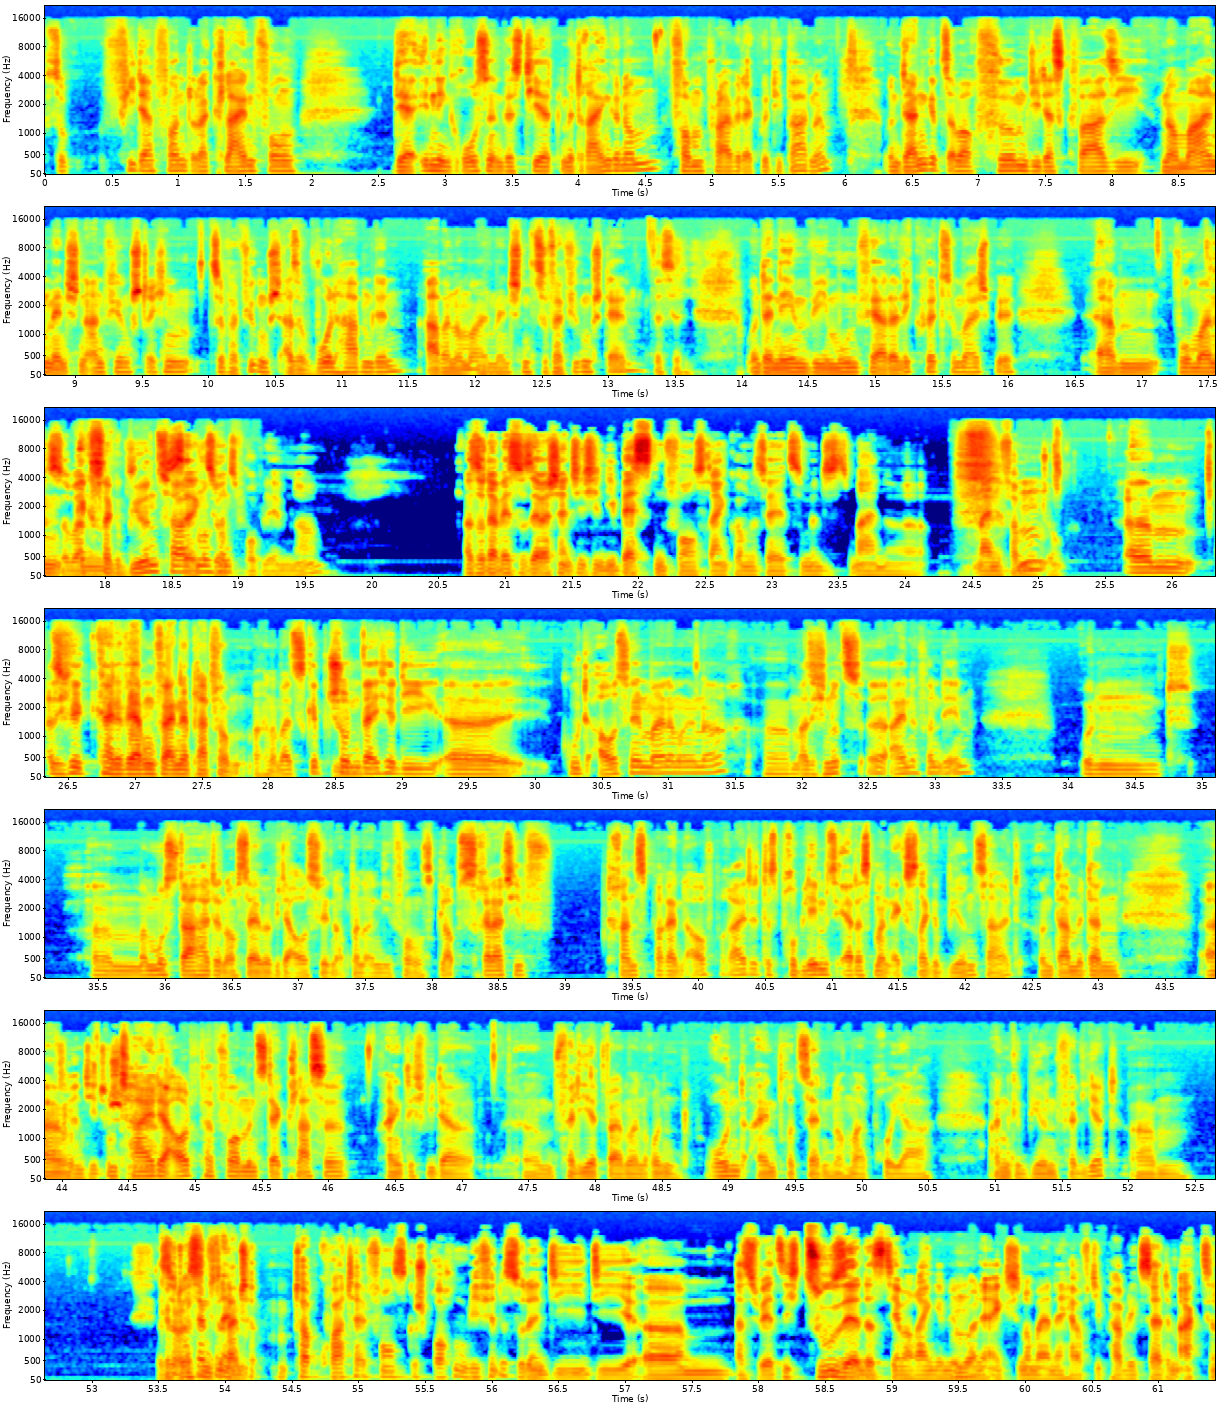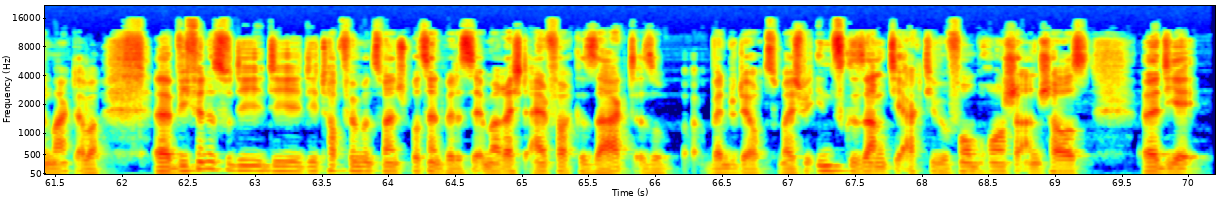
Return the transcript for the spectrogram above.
so Fiederfond oder Kleinfonds der in den Großen investiert, mit reingenommen vom Private Equity Partner. Und dann gibt's aber auch Firmen, die das quasi normalen Menschen, Anführungsstrichen, zur Verfügung, also wohlhabenden, aber normalen Menschen zur Verfügung stellen. Das sind Unternehmen wie Moonfair oder Liquid zum Beispiel, ähm, wo man extra Gebühren zahlt. Das ist ein Problem, ne? Also da wirst du sehr wahrscheinlich in die besten Fonds reinkommen. Das wäre jetzt zumindest meine, meine Vermutung. Hm. Ähm, also ich will keine Werbung für eine Plattform machen, aber es gibt schon mhm. welche, die äh, gut auswählen, meiner Meinung nach. Ähm, also ich nutze äh, eine von denen. Und ähm, man muss da halt dann auch selber wieder auswählen, ob man an die Fonds glaubt. Es ist relativ transparent aufbereitet. Das Problem ist eher, dass man extra Gebühren zahlt und damit dann ähm, ein Teil der Outperformance der Klasse eigentlich wieder ähm, verliert, weil man rund, rund ein Prozent nochmal pro Jahr an Gebühren verliert. Ähm, also genau, du hast ja von den Top-Quartile-Fonds gesprochen. Wie findest du denn die, die, ähm, also ich will jetzt nicht zu sehr in das Thema reingehen, wir mhm. wollen ja eigentlich nochmal nachher auf die Public-Seite im Aktienmarkt, aber äh, wie findest du die, die, die Top 25 Prozent? Wird das ja immer recht einfach gesagt. Also wenn du dir auch zum Beispiel insgesamt die aktive Fondsbranche anschaust, äh, die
